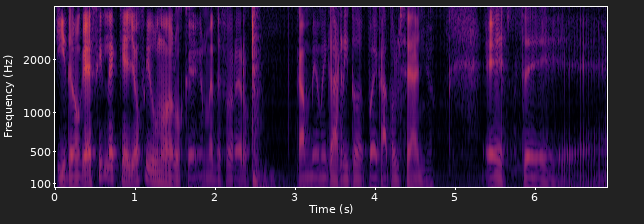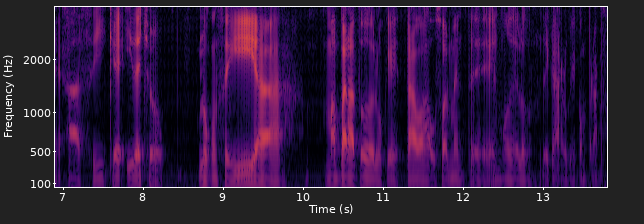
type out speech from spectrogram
Y tengo que decirles que yo fui uno de los que en el mes de febrero cambié mi carrito después de 14 años. Este, así que, y de hecho, lo conseguía más barato de lo que estaba usualmente el modelo de carro que compramos.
